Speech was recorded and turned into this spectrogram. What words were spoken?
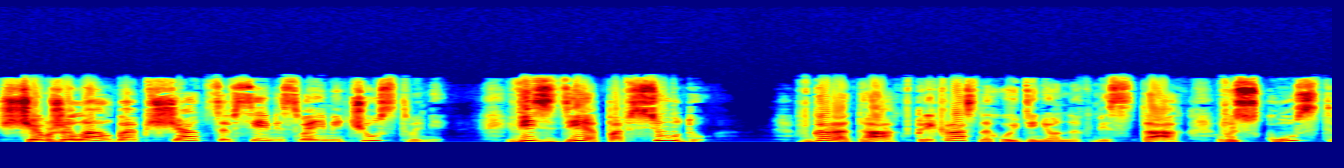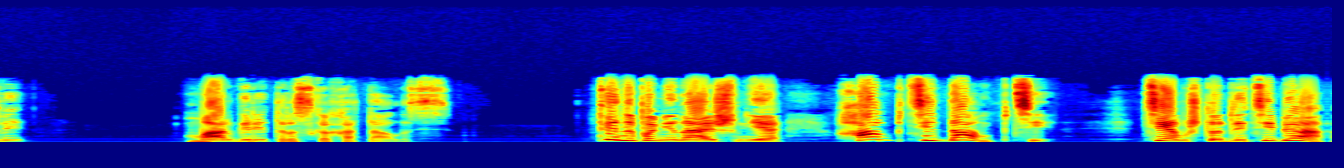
с чем желал бы общаться всеми своими чувствами, везде, повсюду в городах, в прекрасных уединенных местах, в искусстве. Маргарет расхохоталась. — Ты напоминаешь мне Хампти-Дампти, тем, что для тебя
